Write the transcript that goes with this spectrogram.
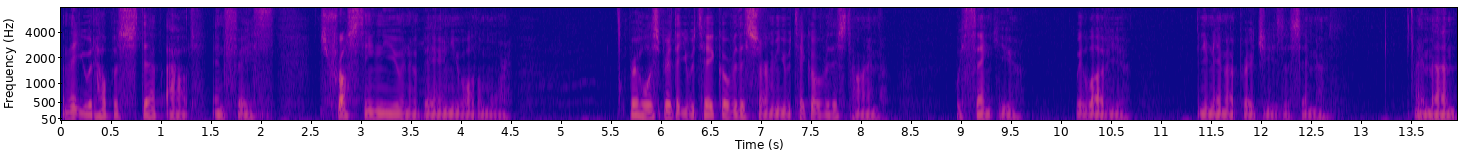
and that you would help us step out in faith, trusting you and obeying you all the more. Pray, Holy Spirit, that you would take over this sermon, you would take over this time. We thank you. We love you. In your name I pray, Jesus. Amen. Amen.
